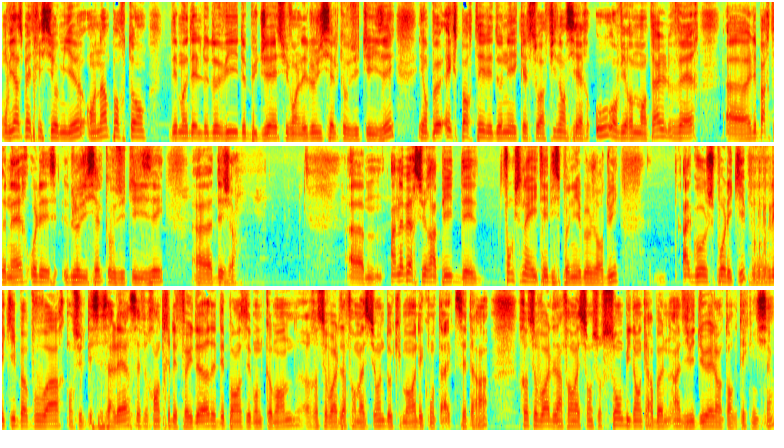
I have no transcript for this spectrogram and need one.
On vient se mettre ici au milieu en important des modèles de devis, de budget suivant les logiciels que vous utilisez. Et on peut exporter les données, qu'elles soient financières ou environnementales, vers euh, les partenaires ou les logiciels que vous utilisez euh, déjà. Euh, un aperçu rapide des fonctionnalités disponibles aujourd'hui à gauche pour l'équipe. L'équipe va pouvoir consulter ses salaires, rentrer des feuilles d'heure, des dépenses, des bons de commande, recevoir des informations, des documents, des contacts, etc. Recevoir des informations sur son bilan carbone individuel en tant que technicien.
